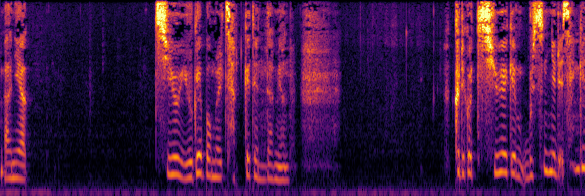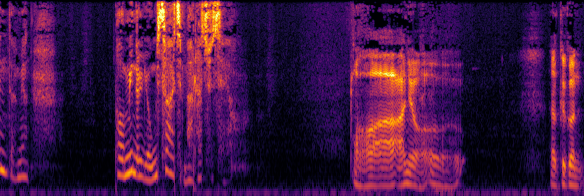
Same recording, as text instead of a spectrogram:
만약 지우 유괴범을 잡게 된다면, 그리고 지우에게 무슨 일이 생긴다면, 범인을 용서하지 말아주세요. 어, 아니요. 어, 그건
